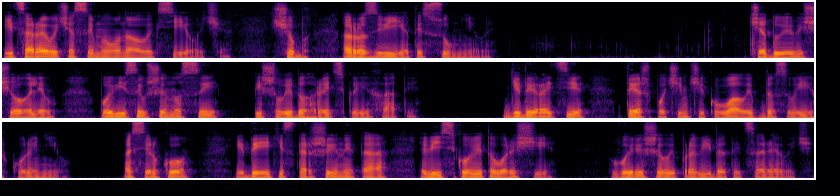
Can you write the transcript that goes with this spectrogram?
і царевича Симеона Олексійовича, щоб розвіяти сумніви. Чадуєв і Щоголів, повісивши носи, пішли до грецької хати. Діди райці теж почимчикували б до своїх куренів, а Сірко і деякі старшини та військові товариші вирішили провідати царевича.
